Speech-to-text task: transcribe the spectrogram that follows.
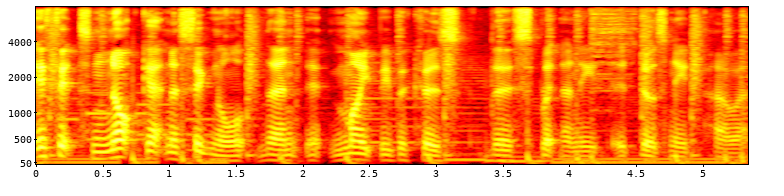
If it's not getting a signal, then it might be because the splitter need, it does need power.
